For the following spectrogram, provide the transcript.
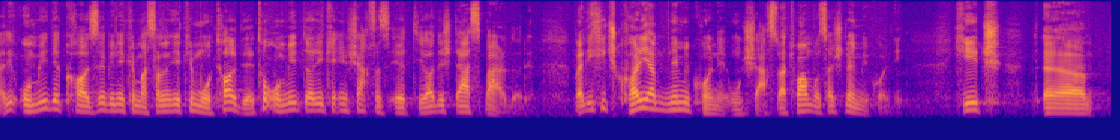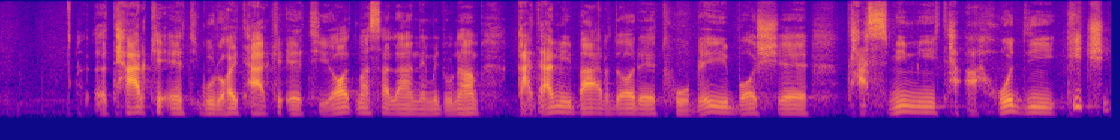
ولی امید کاذب اینه که مثلا یکی معتاده تو امید داری که این شخص از اعتیادش دست برداره. ولی هیچ کاری هم نمی‌کنه اون شخص و تو هم واسش نمی‌کنی. هیچ ترک گروه های ترک اعتیاد مثلا نمی‌دونم قدمی برداره توبه باشه تصمیمی تعهدی هیچی.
